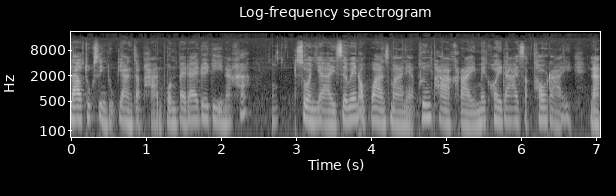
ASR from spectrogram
แล้วทุกสิ่งทุกอย่างจะผ่านพ้นไปได้ด้วยดีนะคะส่วนใหญ่ Seven of Wands มาเนี่ยพึ่งพาใครไม่ค่อยได้สักเท่าไหร่นะ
